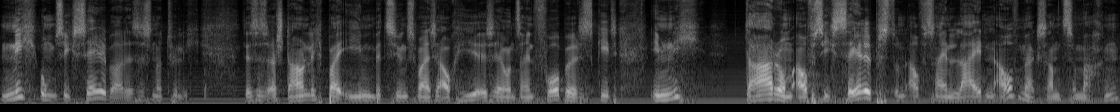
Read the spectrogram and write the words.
nicht um sich selber. Das ist natürlich, das ist erstaunlich bei ihm, beziehungsweise auch hier ist er uns ein Vorbild. Es geht ihm nicht darum, auf sich selbst und auf sein Leiden aufmerksam zu machen,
